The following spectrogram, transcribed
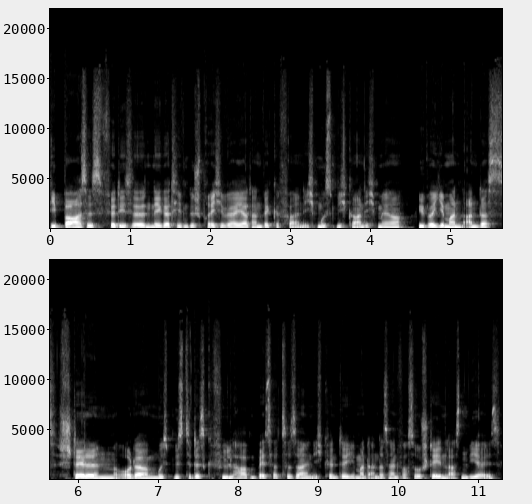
Die Basis für diese negativen Gespräche wäre ja dann weggefallen. Ich muss mich gar nicht mehr über jemand anders stellen oder muss, müsste das Gefühl haben, besser zu sein. Ich könnte jemand anders einfach so stehen lassen, wie er ist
